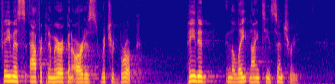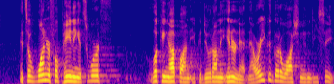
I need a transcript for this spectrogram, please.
famous African American artist Richard Brooke, painted in the late 19th century. It's a wonderful painting. It's worth looking up on. You could do it on the internet now, or you could go to Washington, D.C.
